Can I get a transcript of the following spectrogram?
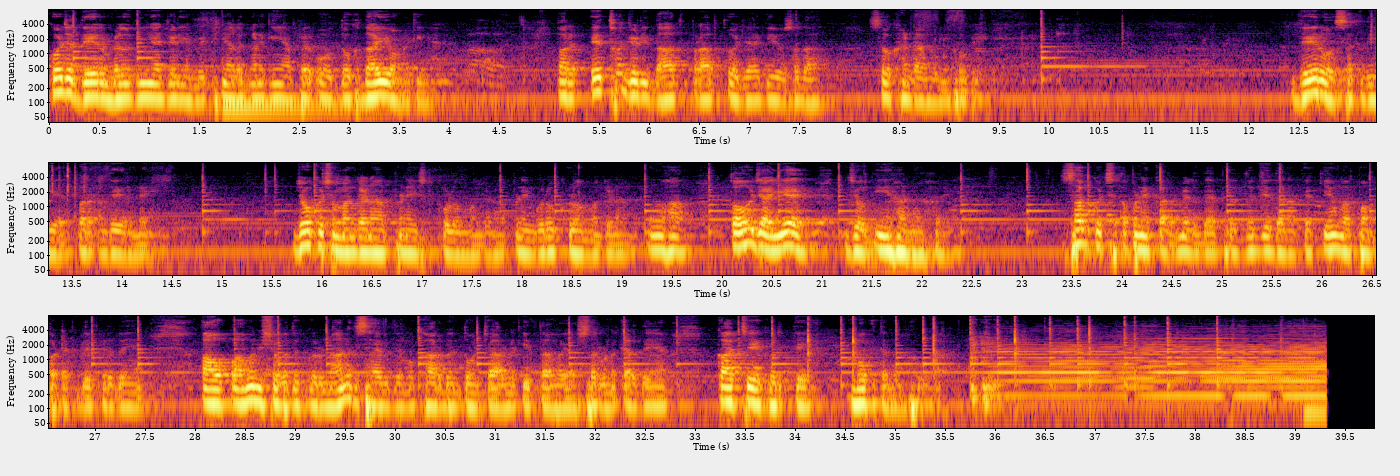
ਕੁਝ ਦੇਰ ਮਿਲਦੀਆਂ, ਜਿਹੜੀਆਂ ਮਿੱਠੀਆਂ ਲੱਗਣਗੀਆਂ, ਫਿਰ ਉਹ ਦੁਖਦਾਈ ਹੋਣਗੀਆਂ। ਪਰ ਇਥੋਂ ਜਿਹੜੀ ਦਾਤ ਪ੍ਰਾਪਤ ਹੋ ਜਾਏਗੀ, ਉਹ ਸਦਾ ਸੁਖੰਡਾਮਣੀ ਹੋਵੇਗੀ। ਦੇਰ ਹੋ ਸਕਦੀ ਹੈ, ਪਰ ਅੰਧੇਰ ਨਹੀਂ। ਜੋ ਕੁਝ ਮੰਗਣਾ ਆਪਣੇ ਇਸ਼ਟ ਕੋਲੋਂ ਮੰਗਣਾ, ਆਪਣੇ ਗੁਰੂ ਕੋਲੋਂ ਮੰਗਣਾ ਉਹਾਂ ਤੋ ਜਾਈਏ ਜੋ ਇਹਾਂ ਨਾ ਹੋਏ। ਸਭ ਕੁਝ ਆਪਣੇ ਘਰ ਮਿਲਦਾ ਫਿਰ ਦੂਜੇ ਦਿਨਾਂ ਤੇ ਕਿਉਂ ਆਪਾਂ ਭਟਕਦੇ ਫਿਰਦੇ ਹਾਂ? ਆਓ ਪਾਵਨ ਸ਼ਬਦ ਗੁਰੂ ਨਾਨਕ ਸਾਹਿਬ ਦੇ ਮੁਖਾਰਬਨ ਤੋਂ ਉਚਾਰਨ ਕੀਤਾ ਹੋਇਆ ਸਰਵਣ ਕਰਦੇ ਹਾਂ। ਕਾਚੇ ਗੁਰ ਤੇ ਮੁਕਤ ਨਾ ਹੋਵਾ।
